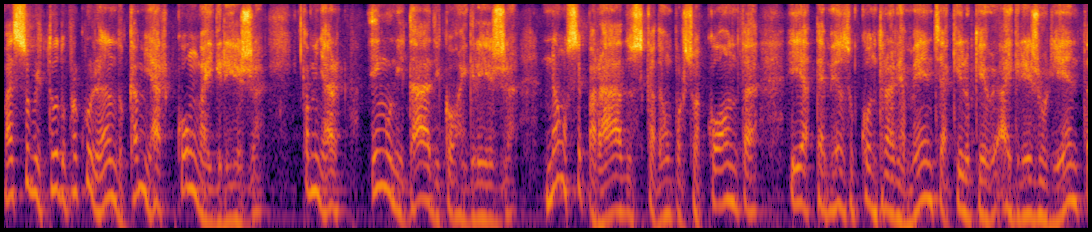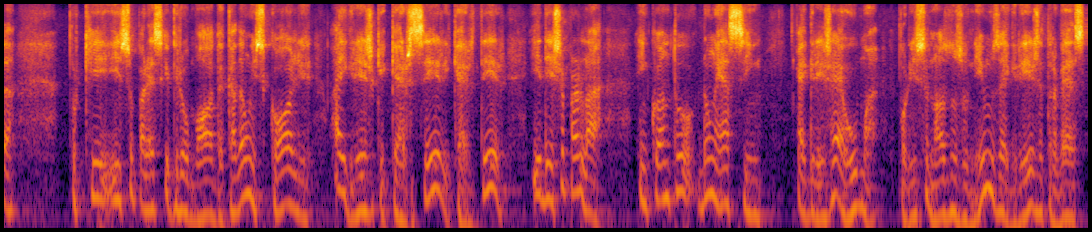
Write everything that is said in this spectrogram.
mas sobretudo procurando caminhar com a igreja, caminhar em unidade com a igreja, não separados, cada um por sua conta e até mesmo contrariamente àquilo que a igreja orienta, porque isso parece que virou moda, cada um escolhe a igreja que quer ser e quer ter e deixa para lá, enquanto não é assim. A igreja é uma, por isso nós nos unimos à igreja através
